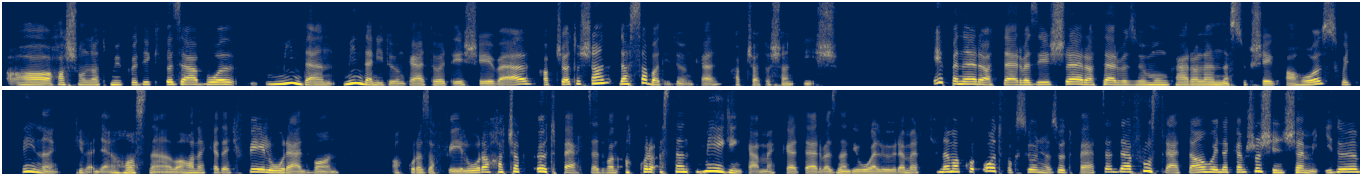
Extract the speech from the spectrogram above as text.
a hasonlat működik igazából minden, minden időnk eltöltésével kapcsolatosan, de a szabad időnkkel kapcsolatosan is. Éppen erre a tervezésre, erre a tervező munkára lenne szükség ahhoz, hogy tényleg ki legyen használva. Ha neked egy fél órád van, akkor az a fél óra, ha csak öt perced van, akkor aztán még inkább meg kell tervezned jó előre, mert ha nem, akkor ott fogsz ülni az öt percet, de frusztráltan, hogy nekem sosincs semmi időm,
